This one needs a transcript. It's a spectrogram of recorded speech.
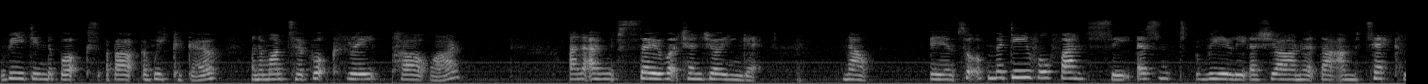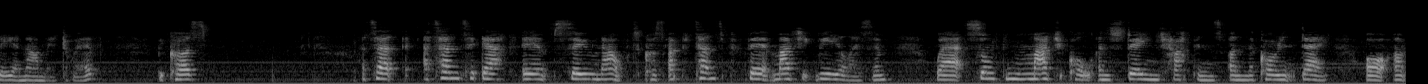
reading the books about a week ago and I'm on to book three, part one. And I'm so much enjoying it. Now, um, sort of medieval fantasy isn't really a genre that I'm particularly enamoured with because I, tend, I tend to get um, out because I tend to prefer magic realism where something magical and strange happens on the current day or on,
